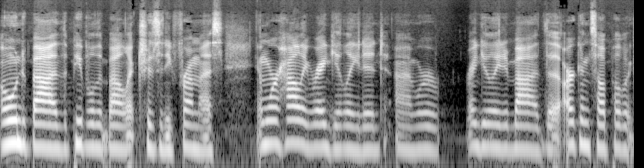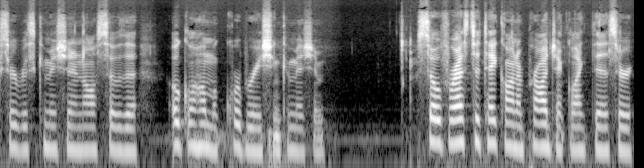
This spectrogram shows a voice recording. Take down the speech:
owned by the people that buy electricity from us, and we're highly regulated. Uh, we're regulated by the Arkansas Public Service Commission and also the Oklahoma Corporation Commission. So, for us to take on a project like this or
